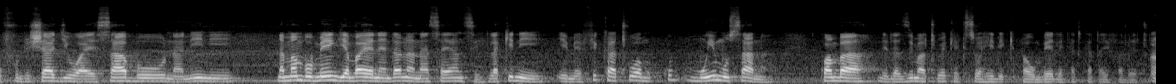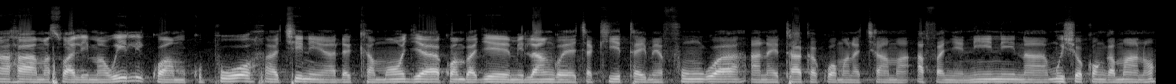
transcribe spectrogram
ufundishaji wa hesabu na nini na mambo mengi ambayo yanaendana na sayansi, lakini imefika hatua muhimu sana kwamba ni lazima tuweke Kiswahili kipaumbele katika taifa letu. Aha, maswali mawili kwa mkupuo uh, chini ya dakika moja, kwamba je, milango ya CHAKITA imefungwa? Anayetaka kuwa mwanachama afanye nini? Na mwisho kongamano,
